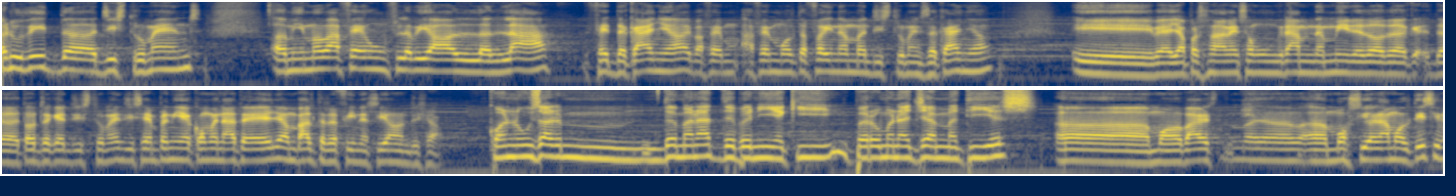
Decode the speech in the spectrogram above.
erudit dels instruments. A mi me va fer un flaviol en la, fet de canya, i va fer, ha fet molta feina amb els instruments de canya, i bé, jo personalment som un gran admirador de, de tots aquests instruments i sempre n'hi he comanat a ell amb altres afinacions, això. Quan us han demanat de venir aquí per homenatjar en Matías, Uh, me va uh, emocionar moltíssim,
